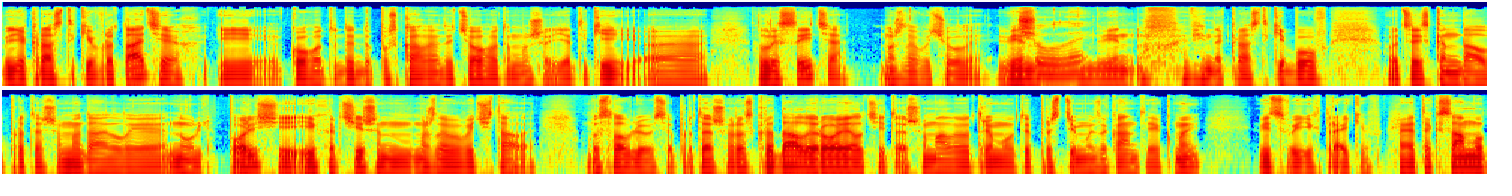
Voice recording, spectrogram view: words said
якраз таки в ротаціях, і кого туди допускали до цього, тому що є такий е, лисиця, Можливо, чули. Він чули. він, він якраз таки був оцей скандал про те, що ми дали нуль Польщі, і Харчишин, можливо, ви читали, висловлювався про те, що розкрадали роялті, те, що мали отримувати прості музиканти, як ми, від своїх треків. Е, так само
